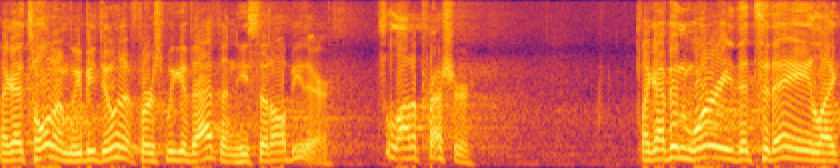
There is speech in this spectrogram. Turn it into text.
like I told him, we'd be doing it first week of Advent. He said, I'll be there. It's a lot of pressure. Like I've been worried that today, like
